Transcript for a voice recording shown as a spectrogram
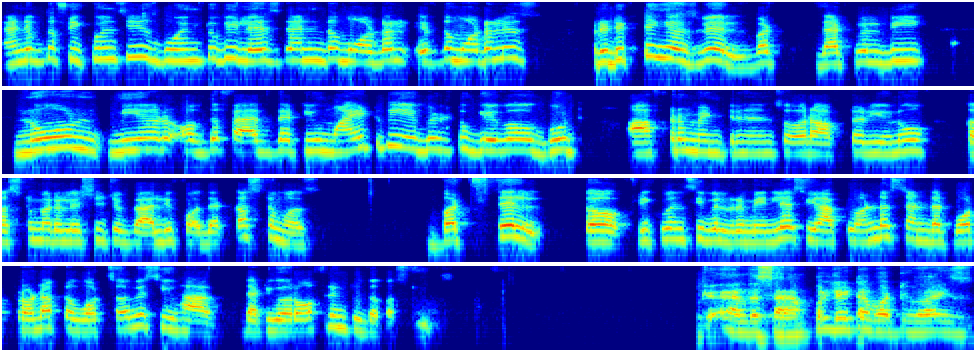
And if the frequency is going to be less then the model if the model is predicting as well but that will be no near of the fact that you might be able to give a good after maintenance or after you know customer relationship value for that customers. But still the frequency will remain less. You have to understand that what product or what service you have that you are offering to the customers. Okay, and the sample data, what you have is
